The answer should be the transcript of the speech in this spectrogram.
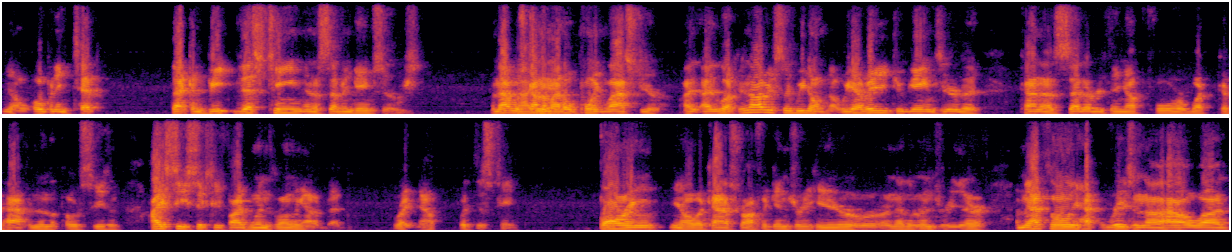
you know opening tip that can beat this team in a seven game series? And that was Not kind of my whole point last year. I, I look, and obviously we don't know. We have eighty two games here to kind of set everything up for what could happen in the postseason. I see sixty five wins rolling out of bed right now with this team barring you know a catastrophic injury here or another injury there. I mean that's the only ha- reason uh, how uh,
